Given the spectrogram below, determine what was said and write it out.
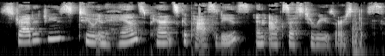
Strategies to enhance parents' capacities and access to resources.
